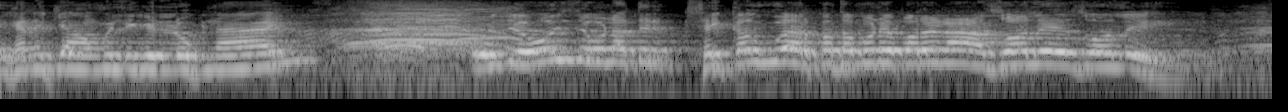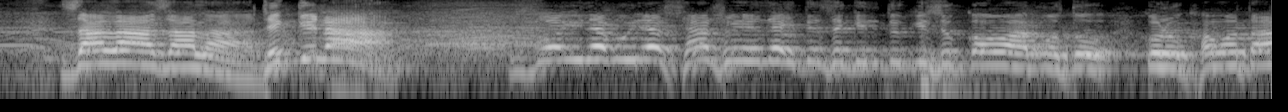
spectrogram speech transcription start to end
এখানে কি আওয়ামী লীগের লোক নাই? ওই যে ওই যে ওনাদের সেই কাউয়ার কথা মনে পড়ে না? জলে জলে। জ্বালা জ্বালা, ঠিক কি না? জইলা বুইলা শেষ হয়ে যাইতেছে, কিন্তু কিছু কওয়ার মতো কোনো ক্ষমতা?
